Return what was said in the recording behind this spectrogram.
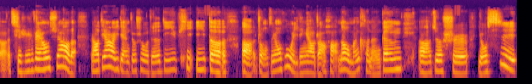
呃其实是非常需要的。然后第二一点就是，我觉得第一批的呃种子用户一定要找好。那我们可能跟呃就是游戏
